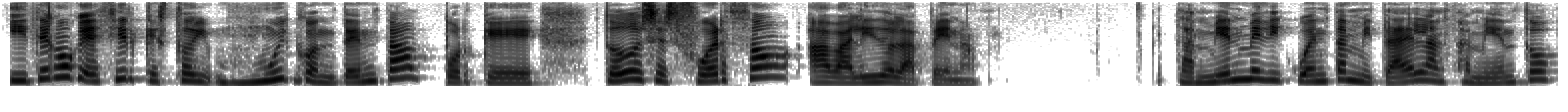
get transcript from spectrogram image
Y tengo que decir que estoy muy contenta porque todo ese esfuerzo ha valido la pena. También me di cuenta en mitad del lanzamiento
